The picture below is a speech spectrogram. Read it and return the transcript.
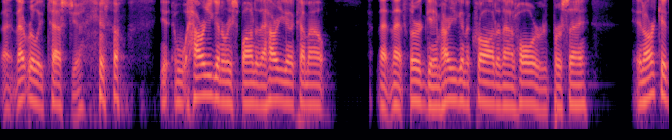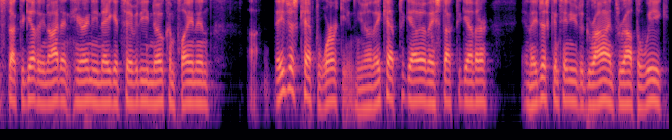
that, that really tests you. You know, how are you going to respond to that? How are you going to come out that that third game? How are you going to crawl out of that hole, or per se? And our kids stuck together. You know, I didn't hear any negativity, no complaining. Uh, they just kept working. You know, they kept together. They stuck together and they just continue to grind throughout the week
